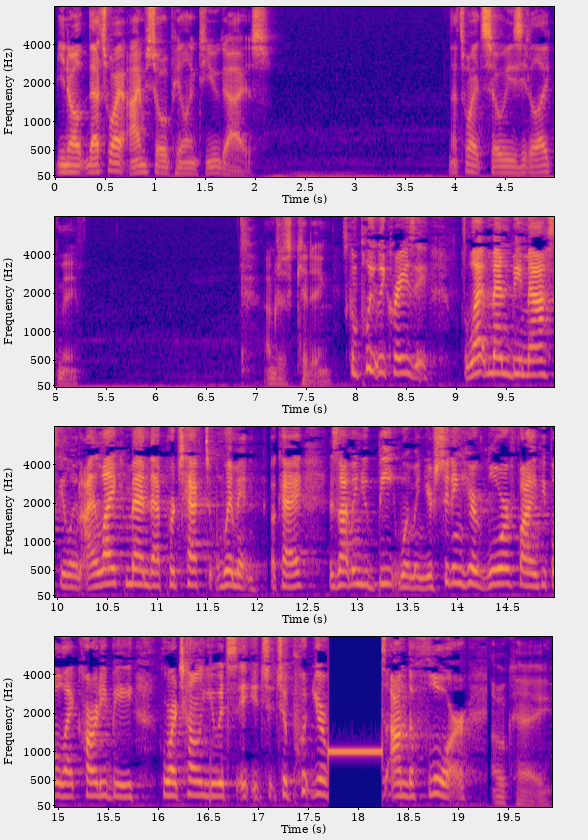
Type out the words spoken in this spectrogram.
You know, that's why I'm so appealing to you guys. That's why it's so easy to like me. I'm just kidding. It's completely crazy. Let men be masculine. I like men that protect women, okay? Does not mean you beat women. You're sitting here glorifying people like Cardi B who are telling you it's, it's to put your on the floor. Okay.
